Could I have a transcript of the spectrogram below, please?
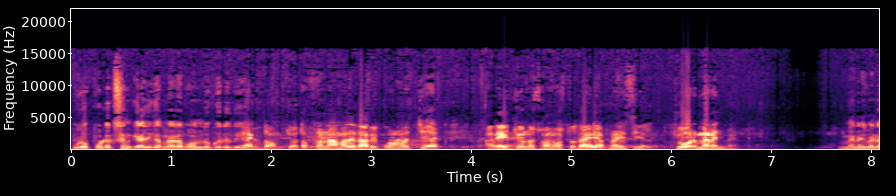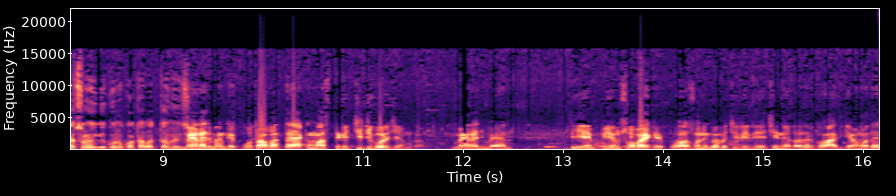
পুরো প্রোটেকশন কি আজকে আপনারা বন্ধ করে দিয়েছেন? একদম। যতক্ষণ না আমাদের দাবি পূরণ হচ্ছে আর এর জন্য সমস্ত দায়ী আপনার ইসিএল চোর ম্যানেজমেন্ট ম্যানেজমেন্টের সঙ্গে কি কোনো কথাবার্তা হয়েছে? ম্যানেজমেন্টকে কথাবার্তা এক মাস থেকে চিঠি করেছি আমরা। ম্যানেজমেন্ট ডিএম পিএম সবাইকে প্রশাসনিকভাবে চিঠি দিয়েছি। নেতাদেরকেও আজকে আমাদের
